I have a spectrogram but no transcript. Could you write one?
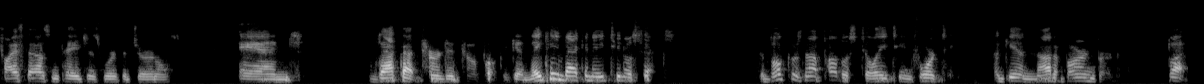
5,000 pages worth of journals. And that got turned into a book again. They came back in 1806. The book was not published till 1814. Again, not a barn burner. But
